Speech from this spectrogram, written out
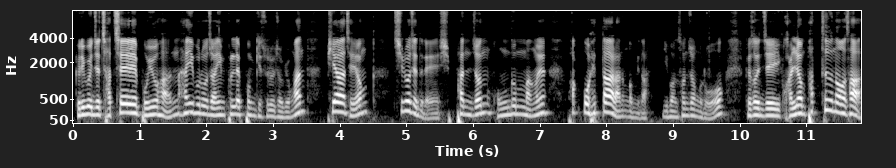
그리고 이제 자체 보유한 하이브로자인 플랫폼 기술을 적용한 피아 제형 치료제들의 시판전 공급망을 확보했다라는 겁니다. 이번 선정으로. 그래서 이제 이 관련 파트너사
